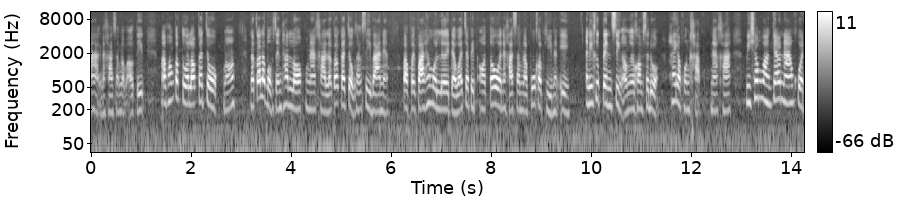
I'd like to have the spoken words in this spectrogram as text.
มากนะคะสำหรับเอาติสมาพร้อมกับตัวล็อกกระจกเนาะ แล้วก็ระบบเซ็นทรัลล็อกนะคะ แล้วก็กระจกทั้ง 4 บานเนี่ย ปรับไฟฟ้าทั้งหมดเลย แต่ว่าจะเป็นออโต้นะคะสำหรับผู้ขับขี่นั่นเอง อันนี้คือเป็นสิ่งอำนวยความสะดวกให้กับคนขับนะคะ มีช่องวางแก้วน้ำขวด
